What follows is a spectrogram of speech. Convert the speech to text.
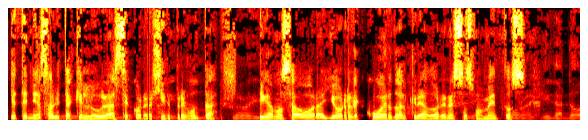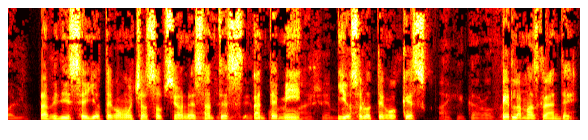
que tenías ahorita que lograste corregir. Pregunta, digamos ahora, yo recuerdo al Creador en estos momentos. David dice, yo tengo muchas opciones antes, ante mí y yo solo tengo que escoger la más grande.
